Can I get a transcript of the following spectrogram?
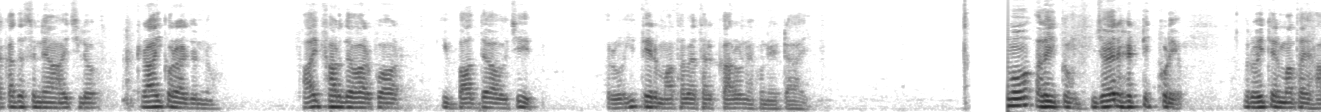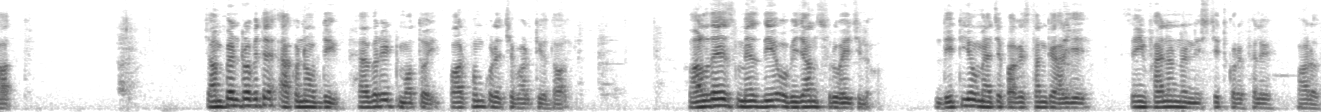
একাদশে নেওয়া হয়েছিল ট্রাই করার জন্য। ফাইভ ফার দেওয়ার পর কি বাদ দেওয়া উচিত? রোহিতের মাথা ব্যথার কারণ এখন এটাই। আলাইকুম, জয়ের হেডটিক করেও রোহিতের মাথায় হাত। চ্যাম্পিয়ন ট্রফিতে এখনও অবধি ফেভারিট মতোই পারফর্ম করেছে ভারতীয় দল। বাংলাদেশ ম্যাচ দিয়ে অভিযান শুরু হয়েছিল। দ্বিতীয় ম্যাচে পাকিস্তানকে হারিয়ে সেমিফাইনাল নিশ্চিত করে ফেলে ভারত।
